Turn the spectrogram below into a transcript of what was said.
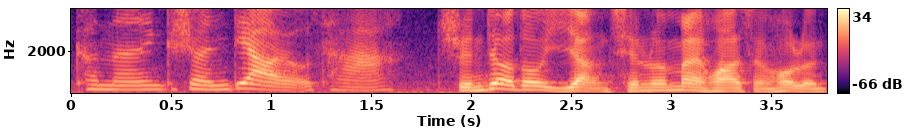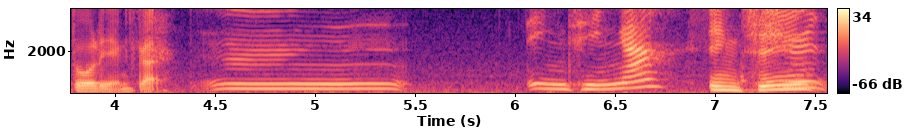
可能悬吊有差。悬吊都一样，前轮麦花臣，后轮多连杆。嗯，引擎啊，引擎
